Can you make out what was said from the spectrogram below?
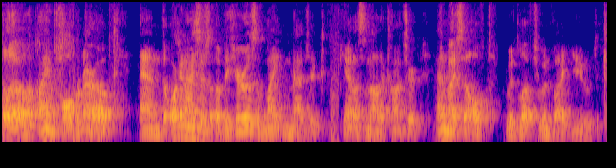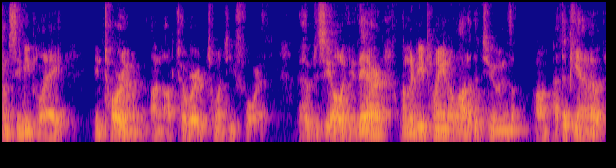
Hello, I am Paul Romero, and the organizers of the Heroes of Might and Magic Piano Sonata concert and myself would love to invite you to come see me play in Torun on October 24th. I hope to see all of you there. I'm going to be playing a lot of the tunes um, at the piano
